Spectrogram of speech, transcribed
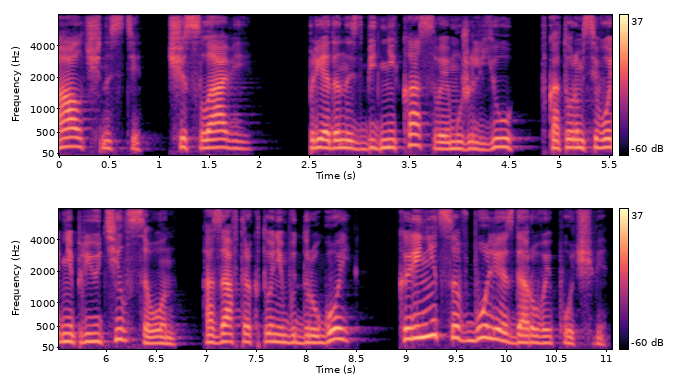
алчности, тщеславии, преданность бедняка своему жилью, в котором сегодня приютился он, а завтра кто-нибудь другой, коренится в более здоровой почве.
